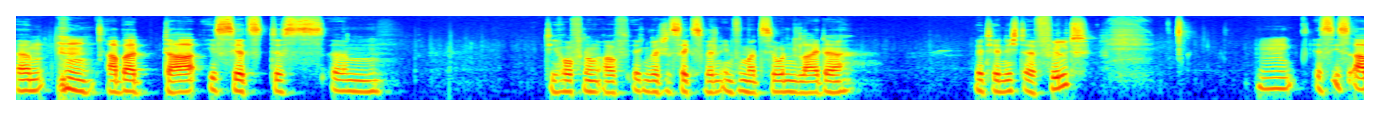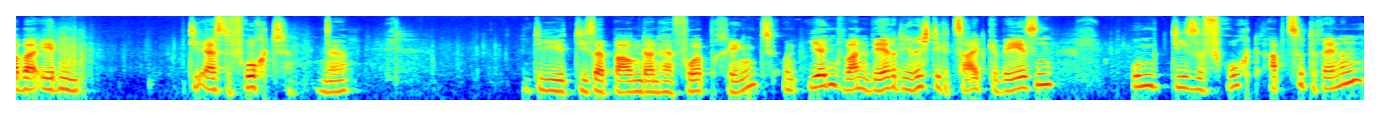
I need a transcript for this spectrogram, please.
Ähm, aber da ist jetzt das, ähm, die Hoffnung auf irgendwelche sexuellen Informationen leider wird hier nicht erfüllt. Hm, es ist aber eben die erste Frucht, ja, die dieser Baum dann hervorbringt. Und irgendwann wäre die richtige Zeit gewesen, um diese Frucht abzutrennen.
